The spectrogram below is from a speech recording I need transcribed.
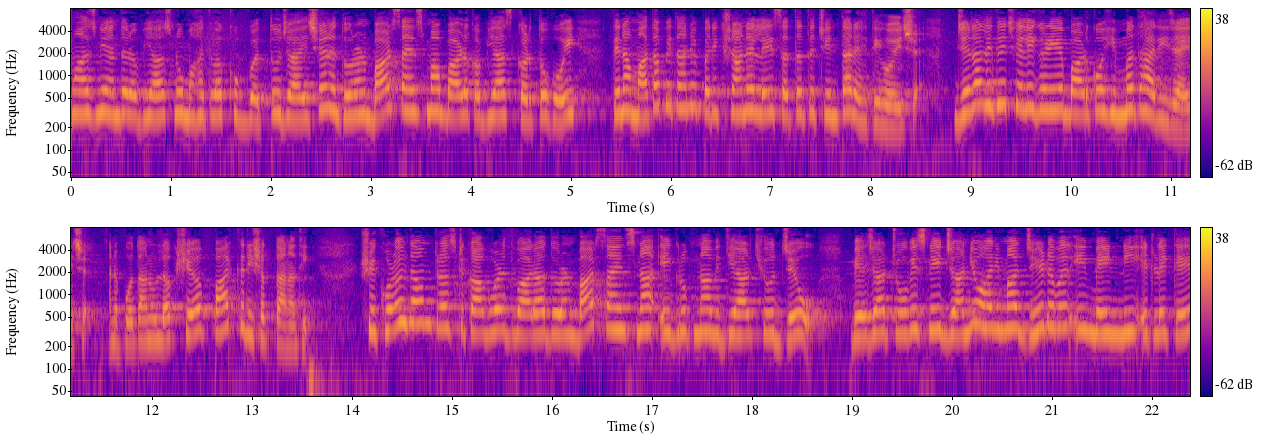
સમાજની અંદર અભ્યાસનું મહત્વ ખૂબ વધતું જાય છે અને ધોરણ બાર સાયન્સમાં બાળક અભ્યાસ કરતો હોય, તેના માતા પિતાને પરીક્ષાને લઈ સતત ચિંતા રહેતી હોય છે. જેના લીધે છેલ્લી ઘડીએ બાળકો હિંમત હારી જાય છે અને પોતાનું લક્ષ્ય પાર કરી શકતા નથી. શ્રી ખોડલધામ ટ્રસ્ટ કાગવડ દ્વારા ધોરણ બાર સાયન્સના એ ગ્રુપના વિદ્યાર્થીઓ જેઓ બે હજાર ચોવીસની જાન્યુઆરીમાં જે ડબલ ઈ મેઇનની એટલે કે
